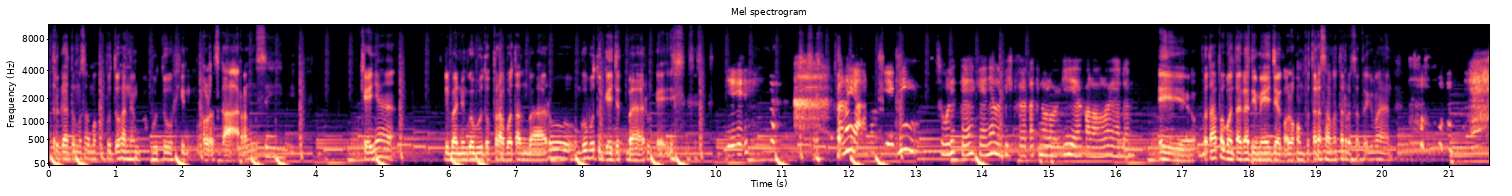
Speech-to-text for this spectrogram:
tergantung sama kebutuhan yang gue butuhin. Kalau sekarang sih, kayaknya dibanding gue butuh perabotan baru, gue butuh gadget baru kayaknya. Iya. Karena ya anak gaming sulit ya, kayaknya lebih ke teknologi ya kalau lo ya dan. Iya, buat apa gonta ganti meja kalau komputer sama terus atau gimana?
